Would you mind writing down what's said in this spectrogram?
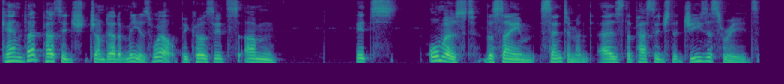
can that passage jumped out at me as well because it's um it's almost the same sentiment as the passage that Jesus reads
